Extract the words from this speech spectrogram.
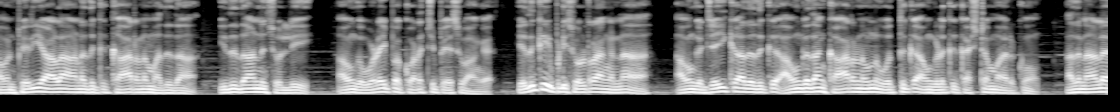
அவன் பெரிய ஆளாக ஆனதுக்கு காரணம் அதுதான் இதுதான்னு சொல்லி அவங்க உழைப்பை குறைச்சி பேசுவாங்க. எதுக்கு இப்படி சொல்கிறாங்கன்னா அவங்க ஜெயிக்காததுக்கு அவங்க தான் காரணம்னு ஒத்துக்க அவங்களுக்கு கஷ்டமாக இருக்கும். அதனால்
